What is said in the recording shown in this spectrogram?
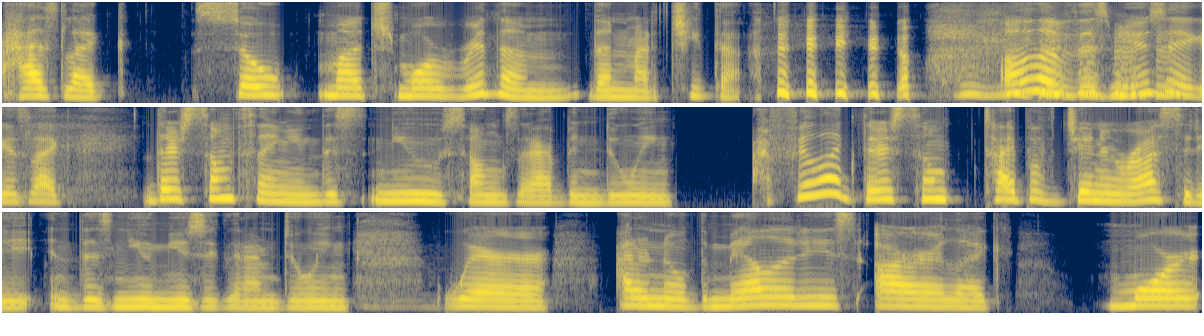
has like so much more rhythm than marchita. you know, all of this music is like there's something in these new songs that I've been doing. I feel like there's some type of generosity in this new music that I'm doing mm. where I don't know, the melodies are like more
